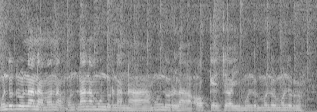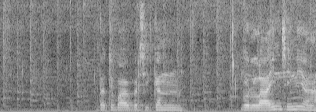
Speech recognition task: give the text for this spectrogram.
mundur dulu Nana. Mana? Nana mundur Nana. Mundur lah oke coy. Mundur mundur mundur. Kita coba bersihkan gol lain sini ya.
